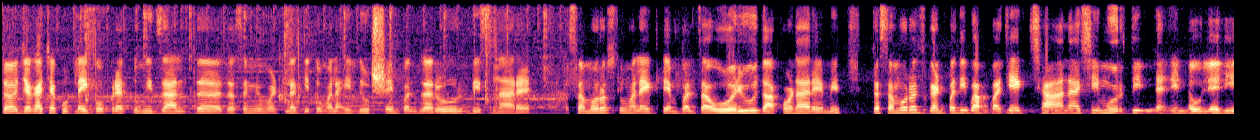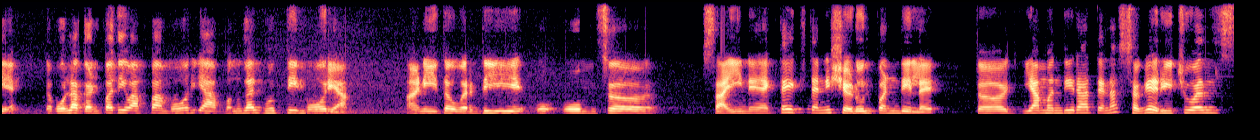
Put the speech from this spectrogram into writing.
तर जगाच्या कुठल्याही कोपऱ्यात तुम्ही जाल तर जसं मी म्हटलं की तुम्हाला हिंदू टेम्पल जरूर दिसणार आहे. समोरच तुम्हाला एक टेम्पलचा ओव्हरव्ह्यू दाखवणार आहे मी. तर समोरच गणपती बाप्पाची एक छान अशी मूर्ती त्यांनी ठेवलेली आहे. तर बोला गणपती बाप्पा मोरया मंगलमूर्ती मोर या. आणि इथं वरती ओ- ओमचं साईन आहे. ते एक त्यांनी शेड्यूल पण दिलंय. तर या मंदिरात आहे ना सगळे रिच्युअल्स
